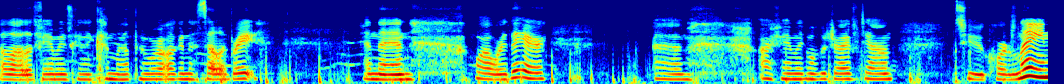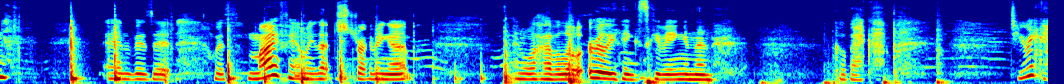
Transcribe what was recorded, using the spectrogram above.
A lot of the family's gonna come up and we're all gonna celebrate. And then while we're there, um, our family will drive down to Coeur d'Alene and visit with my family that's driving up. And we'll have a little early Thanksgiving and then go back up to Eureka.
